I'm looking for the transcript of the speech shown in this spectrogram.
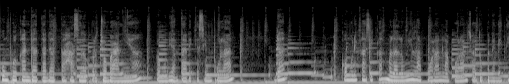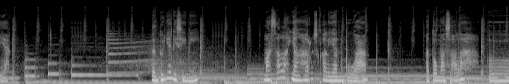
kumpulkan data-data hasil percobaannya kemudian tarik kesimpulan dan komunikasikan melalui laporan-laporan suatu penelitian tentunya di sini masalah yang harus kalian buat atau masalah eh,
